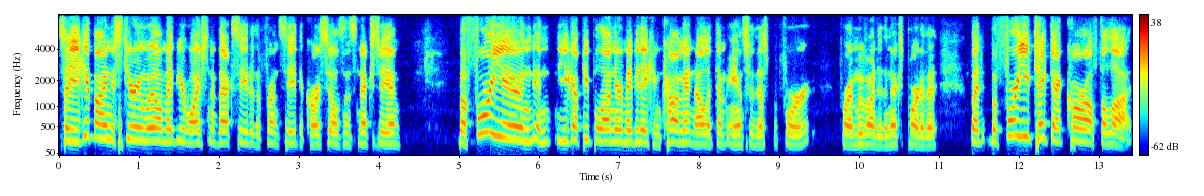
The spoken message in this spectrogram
So you get behind the steering wheel. Maybe your wife's in the back seat or the front seat. The car salesman's next to you. Before you and, and you got people on there, maybe they can comment, and I'll let them answer this before before I move on to the next part of it. But before you take that car off the lot,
